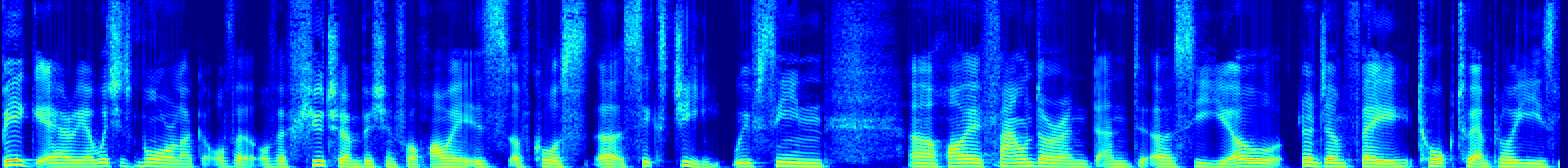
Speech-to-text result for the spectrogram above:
big area, which is more like of a, of a future ambition for Huawei, is of course uh, 6G. We've seen uh, Huawei founder and, and uh, CEO Ren Zhengfei talked to employees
